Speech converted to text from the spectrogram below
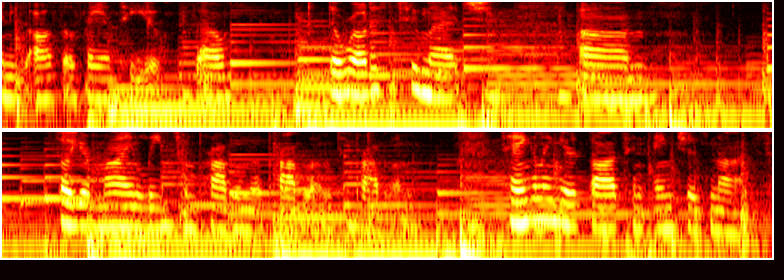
and He's also saying to you. So the world is too much. Um, so your mind leaps from problem to problem to problem, tangling your thoughts in anxious knots.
